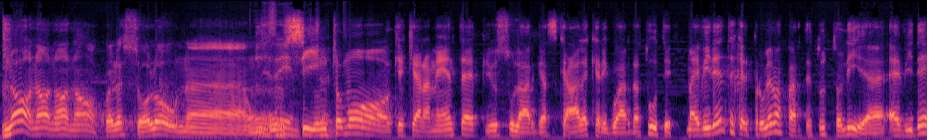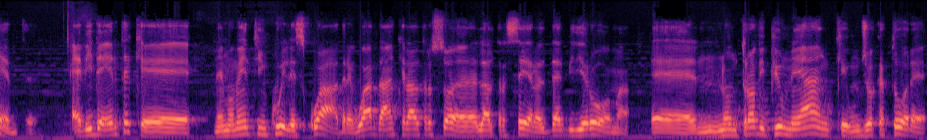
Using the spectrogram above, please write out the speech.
No, no, no, no, quello è solo un, un, esempio, un sintomo certo. che chiaramente è più su larga scala che riguarda tutti, ma è evidente che il problema parte tutto lì, eh? è evidente è evidente che nel momento in cui le squadre, guarda anche l'altra, so- eh, l'altra sera il derby di Roma, eh, non trovi più neanche un giocatore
